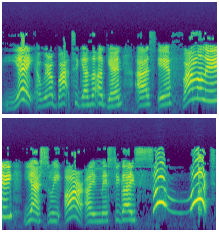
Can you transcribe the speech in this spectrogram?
Yay! And we're back together again as a family. Yes, we are. I missed you guys so much.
